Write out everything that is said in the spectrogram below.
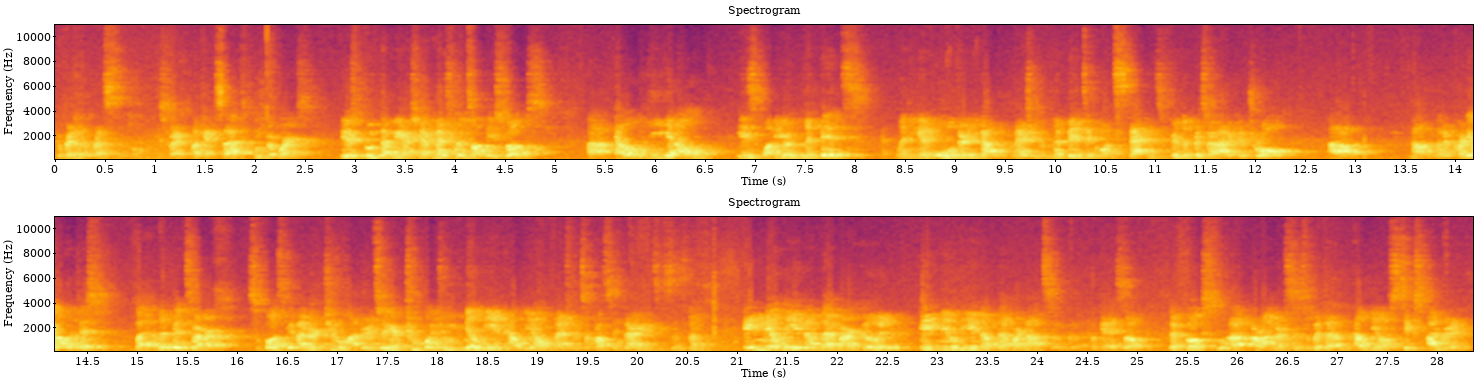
compared to the rest of the place. right? Okay, so that's proof it works. Here's proof that we actually have measurements on these folks. Uh, LDL is one of your lipids. When you get older, you got to measure lipids and go on statins if your lipids are out of control. Uh, now, I'm not a cardiologist, but lipids are supposed to be under 200. So here are 2.2 million LDL measurements across the entire system. A million of them are good, a million of them are not so good. Okay, so the folks uh, around our system with an LDL of 600,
